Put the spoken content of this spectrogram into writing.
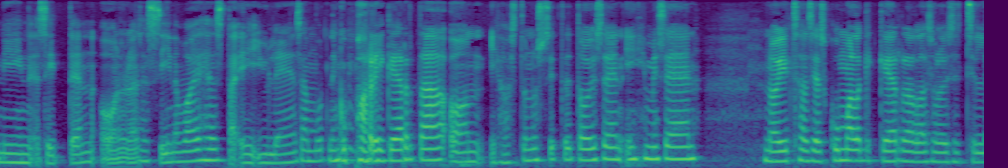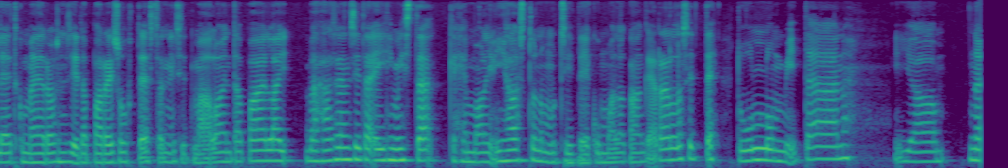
niin sitten on yleensä siinä vaiheessa, ei yleensä, mutta niin kuin pari kertaa on ihastunut sitten toiseen ihmiseen. No itse asiassa kummallakin kerralla se oli sitten silleen, että kun mä erosin siitä parisuhteesta, niin sitten mä aloin tapailla vähän sen sitä ihmistä, kehen mä olin ihastunut, mutta siitä ei kummallakaan kerralla sitten tullut mitään. Ja No,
